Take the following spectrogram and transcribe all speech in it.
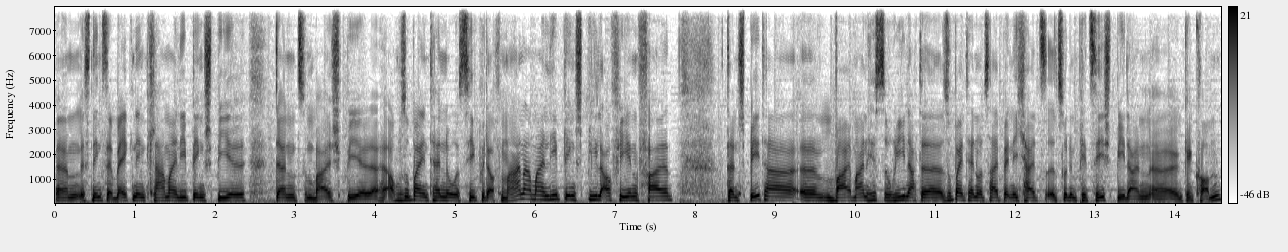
ähm, ist Link's Awakening klar mein Lieblingsspiel. Dann zum Beispiel äh, auf dem Super Nintendo ist Secret of Mana mein Lieblingsspiel auf jeden Fall. Dann später äh, war meine Historie nach der Super Nintendo Zeit, bin ich halt äh, zu den PC-Spielern äh, gekommen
